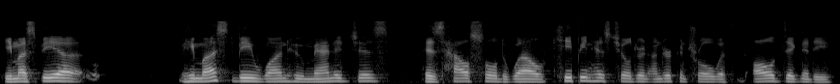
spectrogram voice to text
He must be a he must be one who manages his household well, keeping his children under control with all dignity.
